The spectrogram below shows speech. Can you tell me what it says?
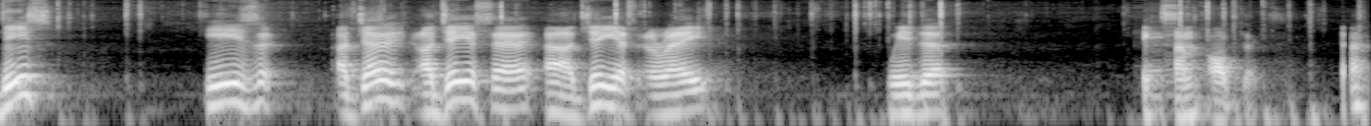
This is a, J, a, JS, a JS array with uh, exam objects. Yeah?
